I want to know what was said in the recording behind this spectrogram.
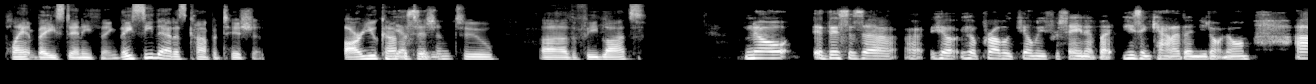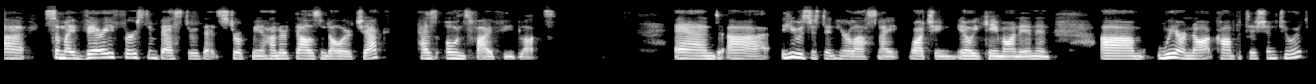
plant based anything. They see that as competition. Are you competition yes, to uh, the feedlots? No, this is a, he'll he'll probably kill me for saying it, but he's in Canada and you don't know him. Uh, so my very first investor that struck me a hundred thousand dollar check has owns five feedlots, and uh, he was just in here last night watching. You know, he came on in, and um, we are not competition to it.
